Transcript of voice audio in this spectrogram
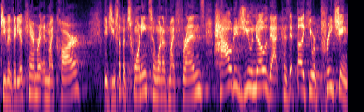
Do you have a video camera in my car? Did you slip a 20 to one of my friends? How did you know that? Because it felt like you were preaching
